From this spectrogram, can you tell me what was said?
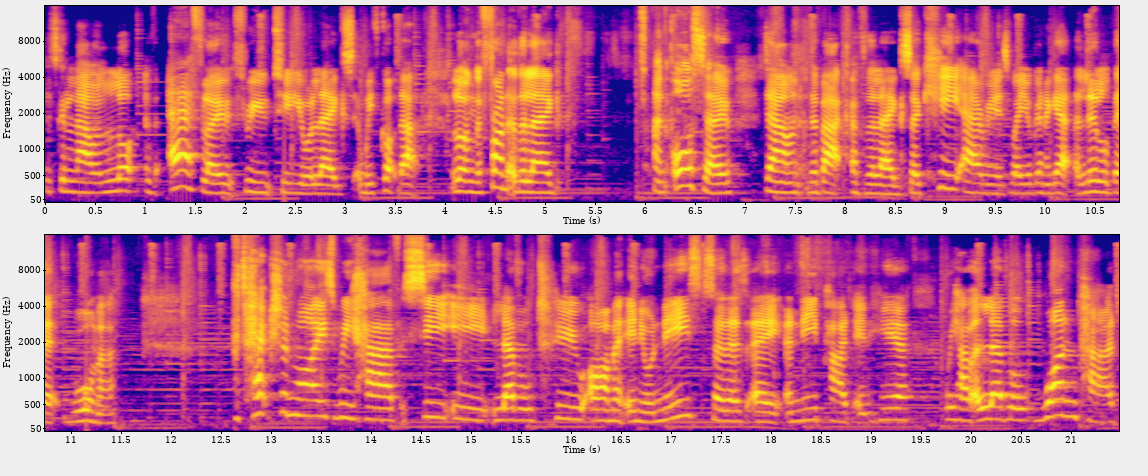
that's gonna allow a lot of airflow through to your legs, and we've got that along the front of the leg, and also down the back of the leg. So key areas where you're gonna get a little bit warmer Protection wise, we have CE level two armor in your knees. So there's a, a knee pad in here. We have a level one pad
